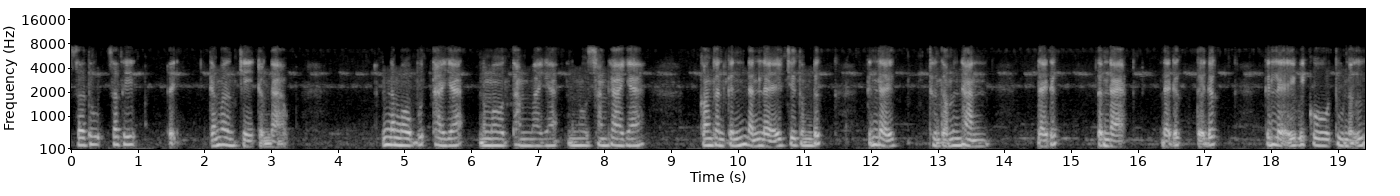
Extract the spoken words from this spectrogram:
Dạ, sơ thu, sơ thí Cảm ơn chị Trần Đạo. Nam mô bút Thầy Giá, Nam mô Tham Ma Giá, Nam mô Sang Khai Giá. Con thành kính đảnh lễ chư tôn đức, kính lễ thượng tọa minh hạnh đại đức tịnh đạt đại đức tuệ đức kính lễ quý cô tu nữ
